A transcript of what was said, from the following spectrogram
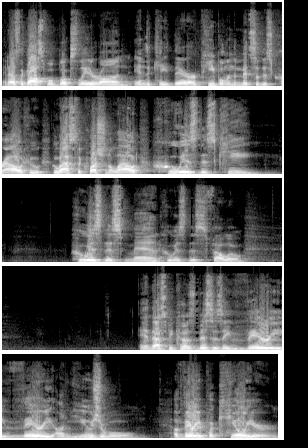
And as the gospel books later on indicate, there are people in the midst of this crowd who, who ask the question aloud Who is this king? Who is this man? Who is this fellow? And that's because this is a very, very unusual, a very peculiar,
